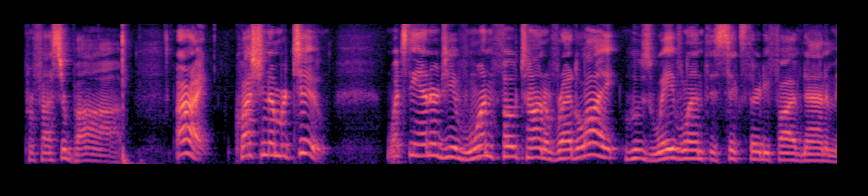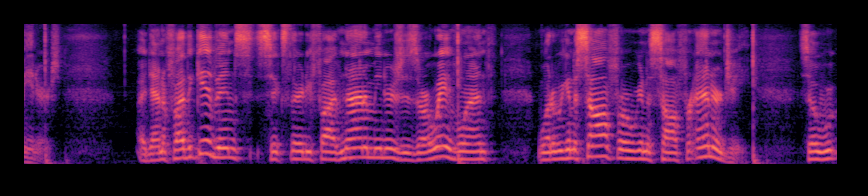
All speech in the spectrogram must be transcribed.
Professor Bob. All right, question number two. What's the energy of one photon of red light whose wavelength is 635 nanometers? Identify the givens. 635 nanometers is our wavelength. What are we going to solve for? We're going to solve for energy. So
